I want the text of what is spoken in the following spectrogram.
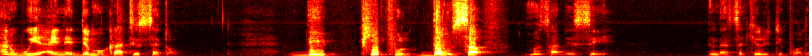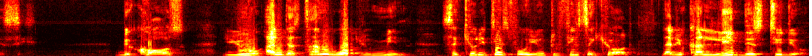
and we are in a democratic setup, the people themselves must have a say in that security policy. Because you understand what you mean. Security is for you to feel secured that you can leave this studio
